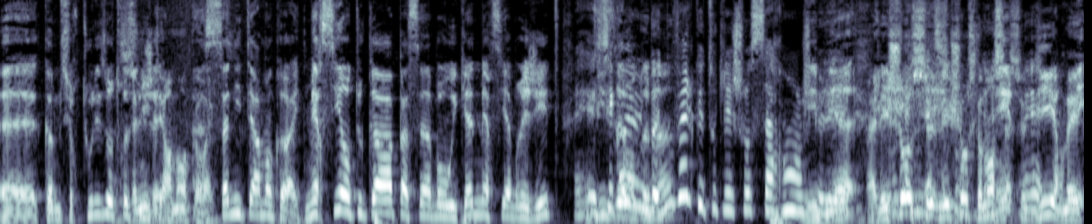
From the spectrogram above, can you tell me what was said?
euh, comme sur tous les autres Sanitairement sujets. Correct. sanitairement correct. Merci en tout cas, passez un bon week-end. Merci à Brigitte. Et 10 C'est quand même une bonne nouvelle que toutes les choses s'arrangent. Eh Bah, les, choses, les choses commencent à se Ouais. dire, mais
